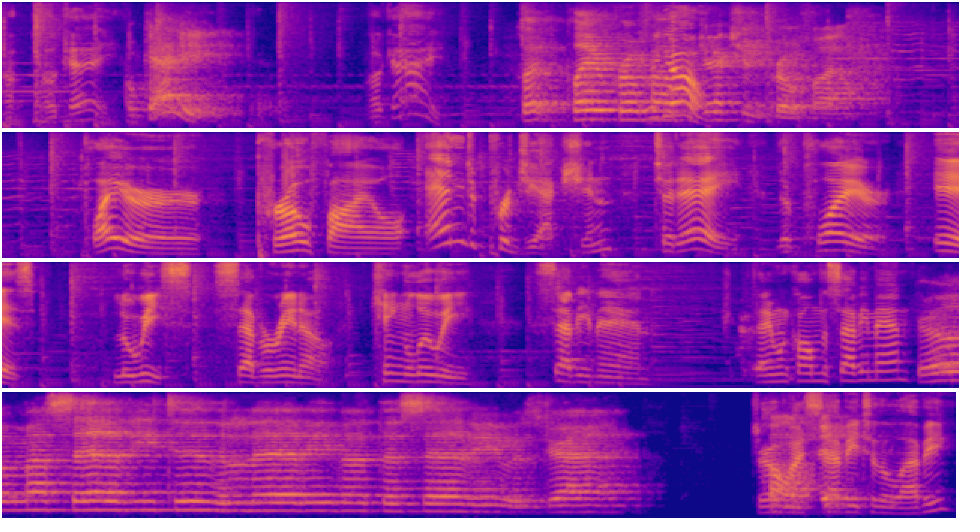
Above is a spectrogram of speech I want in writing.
Uh, okay. Okay. Okay. Pla- player profile, projection profile. Player profile and projection. Today, the player is Luis Severino, King Louis, Sevi Man. Does anyone call him the Sevi Man? Drove my Chevy to the levee, but the Chevy was dry. Drove my Colin Sevi Pitt. to the levee.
